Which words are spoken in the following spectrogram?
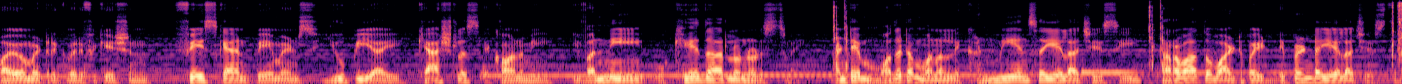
biometric verification face scan payments UPI cashless economy ఇవన్నీ ఒకే దారిలో నడుస్తున్నాయి. అంటే మొదట మనల్ని కన్వీనియన్స్ అయ్యేలా చేసి తర్వాత వాటిపై డిపెండ్ అయ్యేలా చేస్తాం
